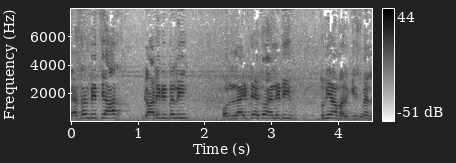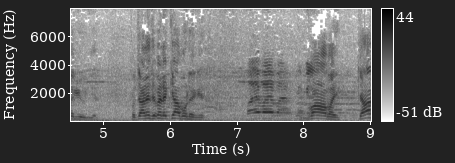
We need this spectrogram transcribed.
लाइसेंस भी तैयार गाड़ी भी मिली और लाइटें तो एलईडी दुनिया भर की इसमें लगी हुई है। तो जाने से पहले क्या बोलेंगे? Bye bye bye. फिर वाह भाई क्या?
